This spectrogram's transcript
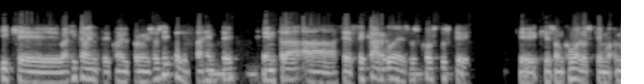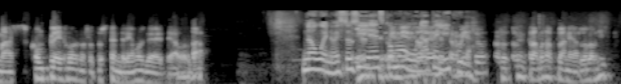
y que básicamente con el permiso sí, pues esta gente entra a hacerse cargo de esos costos que, que, son como los que más complejos nosotros tendríamos de, abordar. No, bueno, esto sí es como una película. nosotros entramos a planear la logística.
